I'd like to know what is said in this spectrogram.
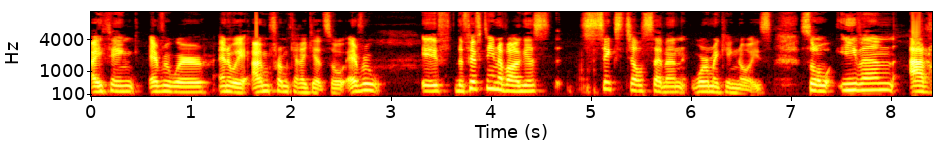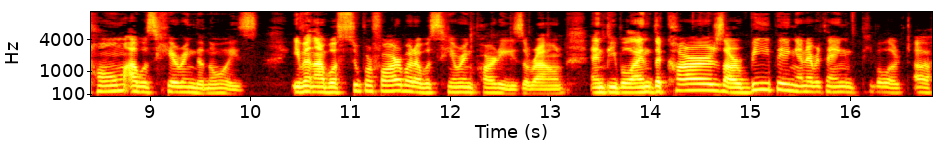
I think everywhere. Anyway, I'm from Caraquet, so every if the 15th of August, six till seven, we're making noise. So even at home, I was hearing the noise even I was super far, but I was hearing parties around and people, and the cars are beeping and everything. People are uh,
